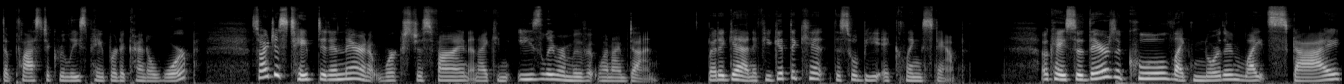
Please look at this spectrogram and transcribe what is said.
the plastic release paper to kind of warp. So I just taped it in there and it works just fine and I can easily remove it when I'm done. But again, if you get the kit, this will be a cling stamp. Okay, so there's a cool like northern light sky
